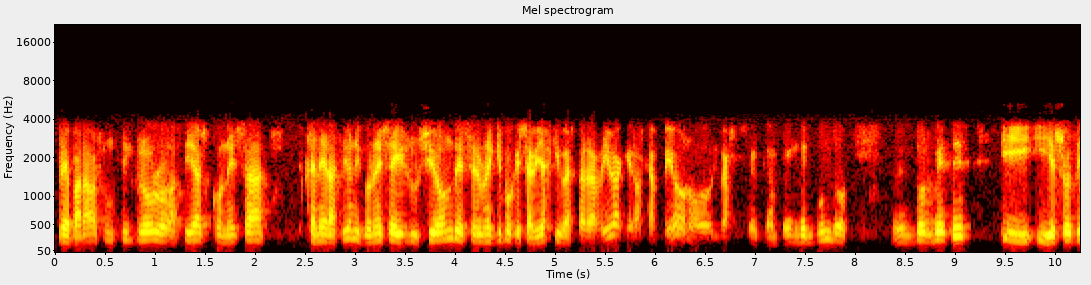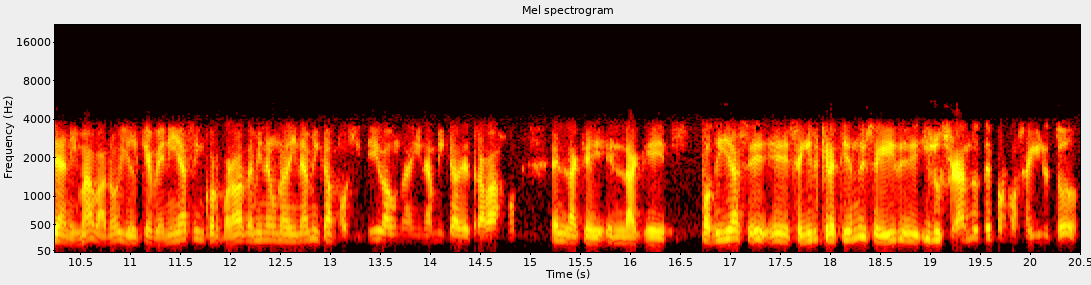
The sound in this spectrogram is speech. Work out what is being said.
preparabas un ciclo, lo hacías con esa generación y con esa ilusión de ser un equipo que sabías que iba a estar arriba, que eras campeón o ibas a ser campeón del mundo eh, dos veces y, y eso te animaba, ¿no? Y el que venía se incorporaba también a una dinámica positiva, una dinámica de trabajo en la que en la que podías eh, eh, seguir creciendo y seguir ilusionándote por conseguir todo.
